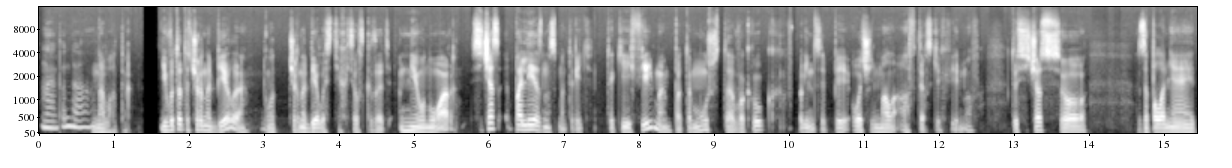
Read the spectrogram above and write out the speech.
Ну, это да. Новатор. И вот это черно-белое, вот черно-белость, я хотел сказать, неонуар. Сейчас полезно смотреть такие фильмы, потому что вокруг, в принципе, очень мало авторских фильмов. То есть сейчас все заполоняет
